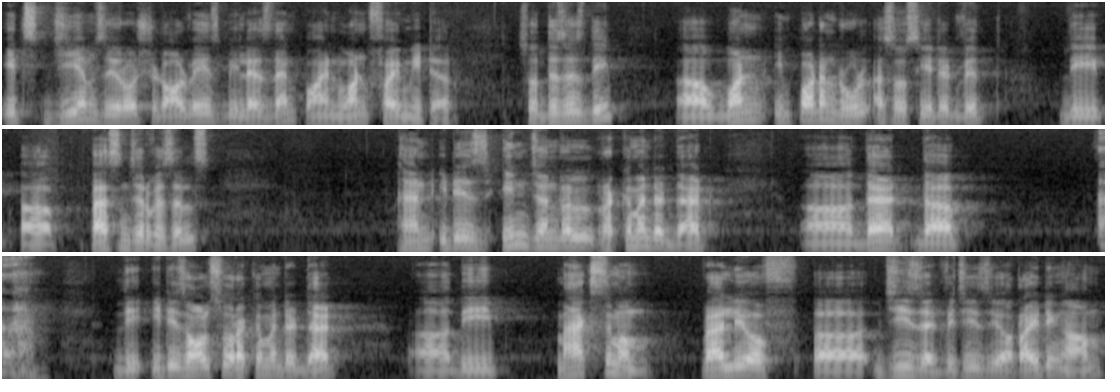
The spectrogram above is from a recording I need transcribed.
its GM 0 should always be less than 0.15 meter. So, this is the one important rule associated with the uh, passenger vessels and it is in general recommended that uh, that the the it is also recommended that uh, the maximum value of uh, GZ which is your righting arm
